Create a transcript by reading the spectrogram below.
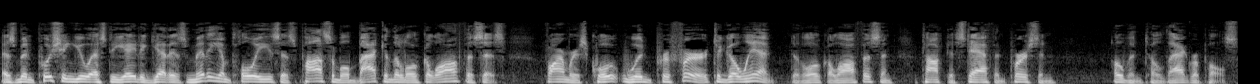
has been pushing USDA to get as many employees as possible back in the local offices. Farmers, quote, would prefer to go in to the local office and talk to staff in person, Hoeven told AgriPulse.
